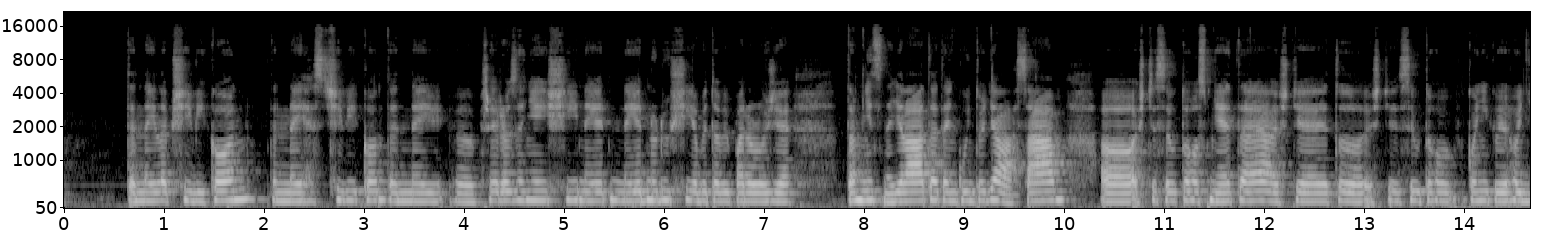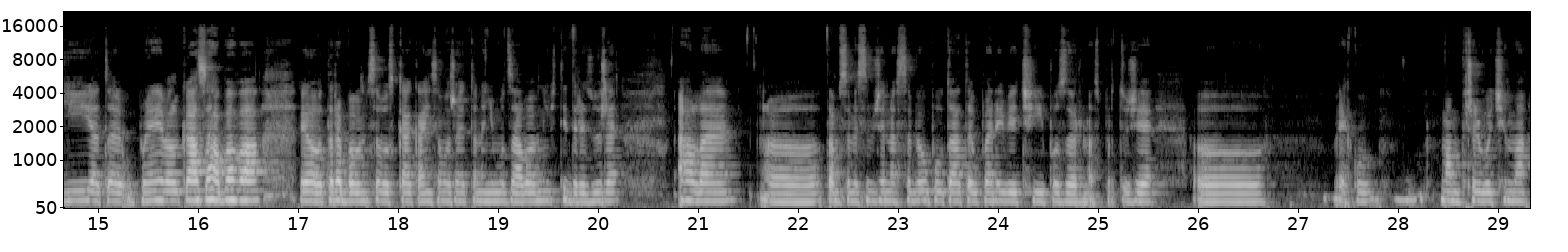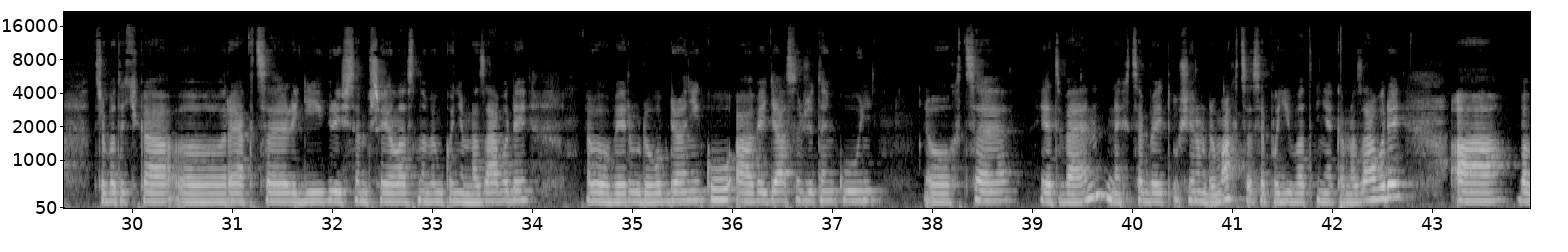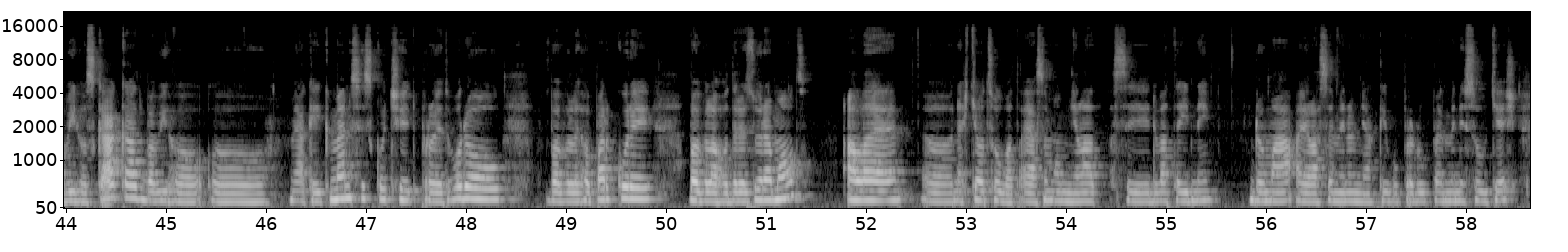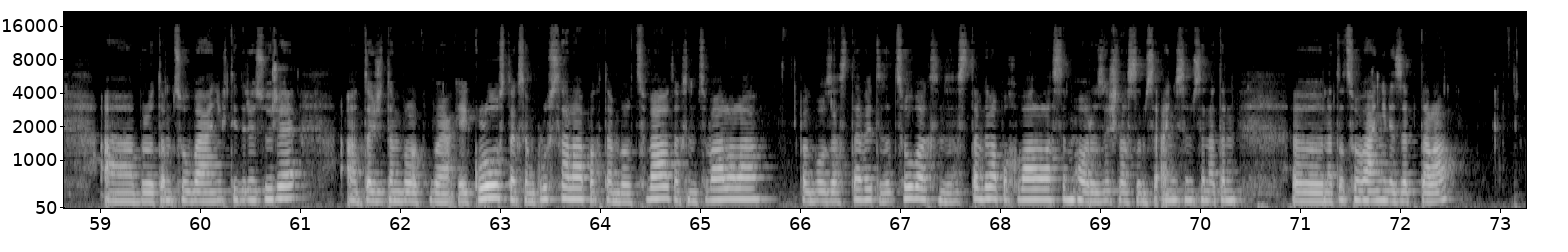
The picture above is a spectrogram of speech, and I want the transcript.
ten nejlepší výkon, ten nejhezčí výkon, ten nejpřirozenější, nej, nejjednodušší, aby to vypadalo, že tam nic neděláte, ten kůň to dělá sám, eh, ještě se u toho smějete a ještě, je to, ještě si u toho koník vyhodí a to je úplně velká zábava. Jo, teda bavím se o skákání, samozřejmě to není moc zábavný v té drezuře, ale uh, tam si myslím, že na sebe upoutáte úplně největší pozornost, protože jako mám před očima třeba teďka uh, reakce lidí, když jsem přijela s novým koněm na závody, uh, vědu do obdelníku a věděla jsem, že ten kůň chce jet ven, nechce být už jenom doma, chce se podívat i někam na závody a baví ho skákat, baví ho nějaký kmen si skočit, projet vodou, bavili ho parkury, bavila ho drezura moc, ale nechtěl couvat a já jsem ho měla asi dva týdny doma a jela jsem jenom nějaký opravdu úplně mini soutěž a bylo tam couvání v té drezuře a takže tam byl, byl nějaký klus, tak jsem klusala, pak tam byl cval, tak jsem cválala, pak bylo zastavit, zacouvat, jsem zastavila, pochválila jsem ho, rozešla jsem se, ani jsem se na, ten, eh, na to couvání nezeptala.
